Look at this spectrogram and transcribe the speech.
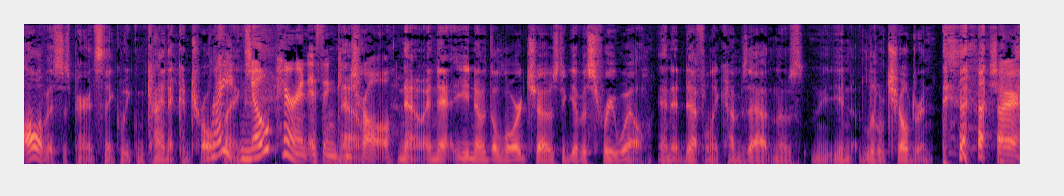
all of us as parents think we can kind of control right. things. No parent is in No, control. No, and that, you know the Lord chose to give us free will, and it definitely comes out in those you know, little children. Sure.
